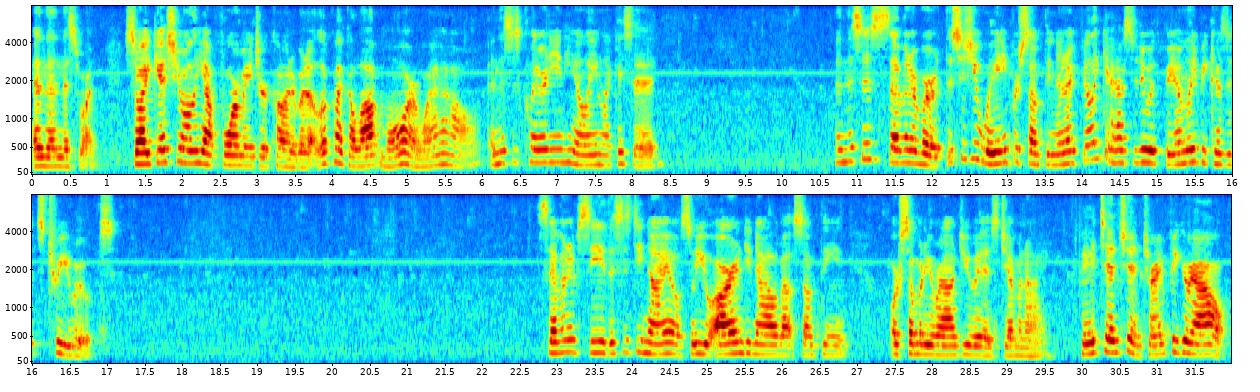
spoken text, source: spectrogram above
and then this one. So I guess you only have four major arcana, but it looked like a lot more. Wow. And this is clarity and healing, like I said. And this is Seven of Earth. This is you waiting for something, and I feel like it has to do with family because it's tree roots. Seven of Sea, this is denial. So you are in denial about something, or somebody around you is, Gemini. Pay attention. Try and figure out.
